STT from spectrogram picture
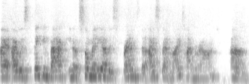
I, I, was thinking back, you know, so many of his friends that I spent my time around um,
